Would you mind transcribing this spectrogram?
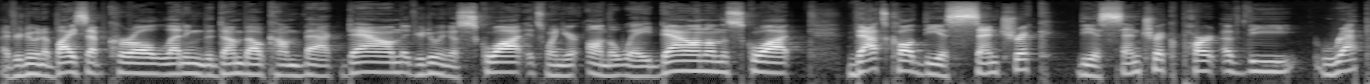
if you're doing a bicep curl, letting the dumbbell come back down, if you're doing a squat, it's when you're on the way down on the squat. That's called the eccentric the eccentric part of the rep.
